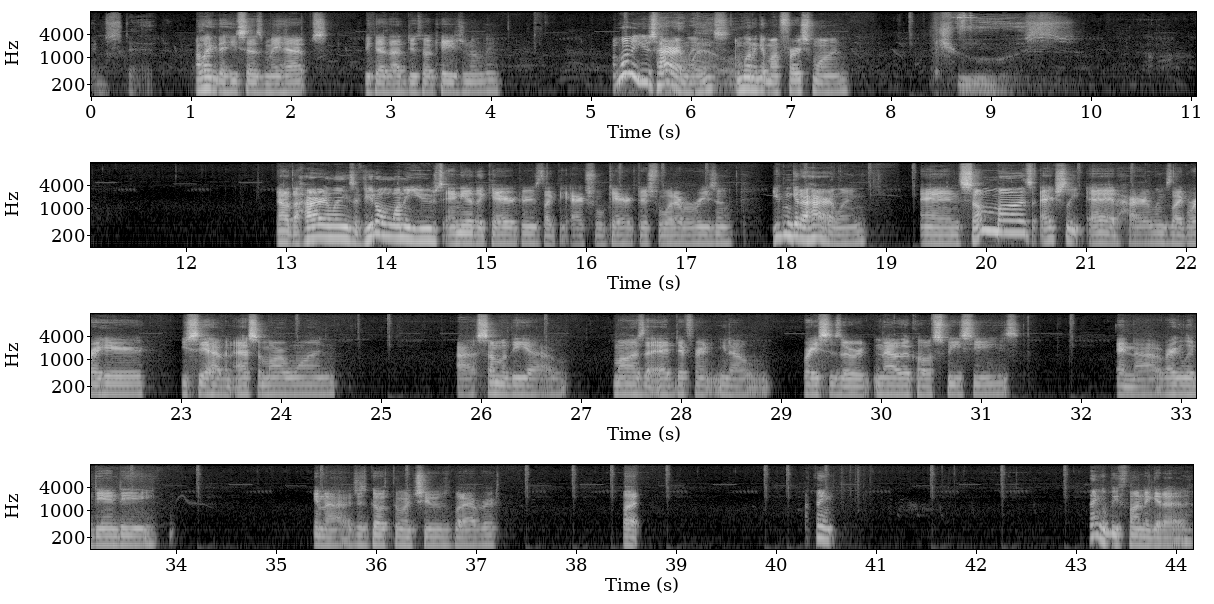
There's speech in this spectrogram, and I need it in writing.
instead? I like that he says mayhaps because I do so occasionally. I'm gonna use hirelings. I'm gonna get my first one. Choose. Now the hirelings, if you don't want to use any of the characters, like the actual characters for whatever reason, you can get a hireling. And some mods actually add hirelings, like right here. You see I have an SMR one. Uh, some of the uh, mods that add different, you know, races or now they're called species. And uh, regular D&D, you know, just go through and choose whatever. But I think I think it'd be fun to get a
